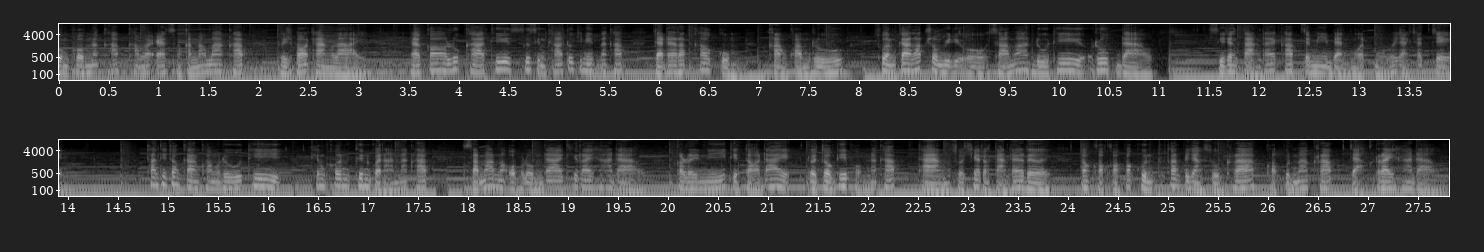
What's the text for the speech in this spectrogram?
วงกลมนะครับคำว่าแอดสำคัญมากๆครับโดยเฉพาะทางไลน์ แล้วก็ลูกค้าที่ซื้อสินค้าทุกชนิดนะครับ จะได้รับเข้ากลุ่มคลังความรู้ ส่วนการรับชมวิดีโอสามารถดูที่รูปดาว สีต่างๆ ได้ครับ จะมีแบ่งหมวดหมู่ไว้อย่างชัดเจน ท่านที่ต้องการความรู้ที่เข้มข้นขึ้นกว่านั้นนะครับ สามารถมาอบรมได้ที่ไร่ 5 ดาว กรณีนี้ติดต่อได้โดยตรงที่ผมนะครับ ทางโซเชียลต่างๆ ได้เลย ต้องขอขอบพระคุณทุกท่านไปอย่างสูงครับ ขอบคุณมากครับ จากไร่ 5 ดาว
